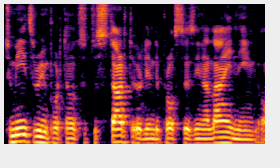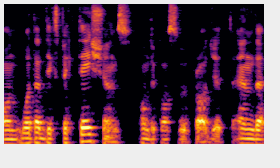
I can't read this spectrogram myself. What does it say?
to me, it's really important also to start early in the process in aligning on what are the expectations on the cost of a project and uh,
